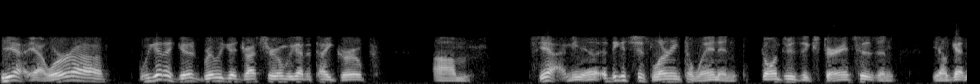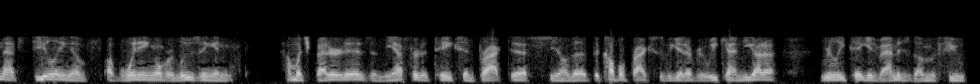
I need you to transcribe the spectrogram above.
Yeah, yeah, we're. Uh we got a good, really good dressing room. We got a tight group. Um, so yeah, I mean, I think it's just learning to win and going through the experiences and you know getting that feeling of of winning over losing and how much better it is and the effort it takes in practice. You know, the the couple practices we get every weekend. You got to really take advantage of them if you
